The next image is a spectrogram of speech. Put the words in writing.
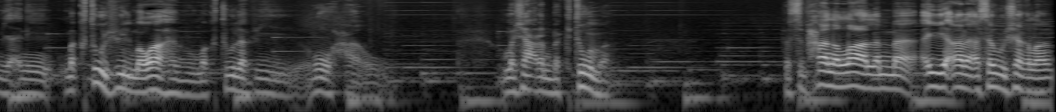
يعني مقتول فيه المواهب ومقتولة فيه روحه ومشاعره مكتومة. فسبحان الله لما أي أنا أسوي شغلة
